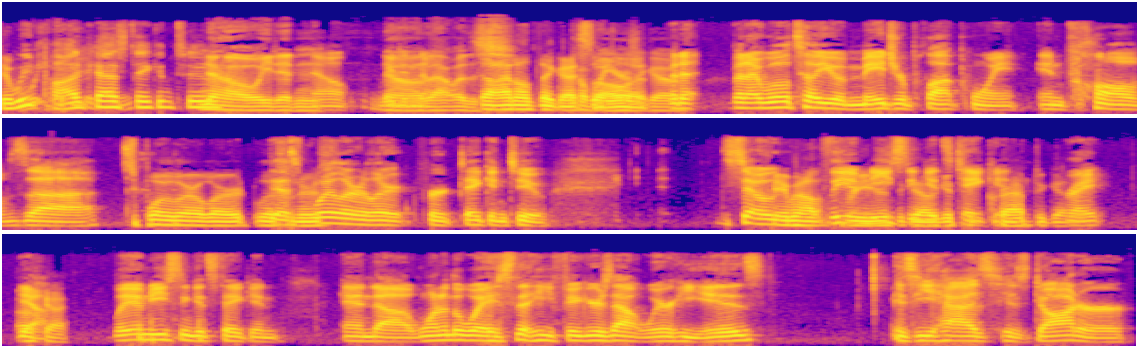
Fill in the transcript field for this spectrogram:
Did we, We- podcast Taken Two? no, we didn't. No, we no, did not. that was. No, I don't think I saw years it. ago. But but I will tell you a major plot point involves uh, Spoiler alert, yeah, listeners. spoiler alert for Taken Two. So Came Liam Neeson ago. gets Get taken, right? Yeah, Okay. Liam Neeson gets taken, and uh, one of the ways that he figures out where he is is he has his daughter,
